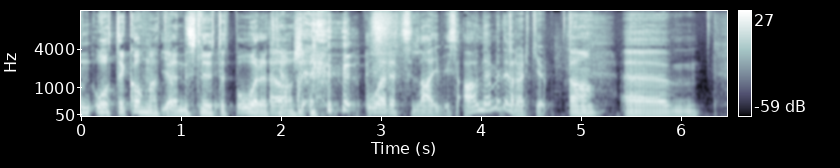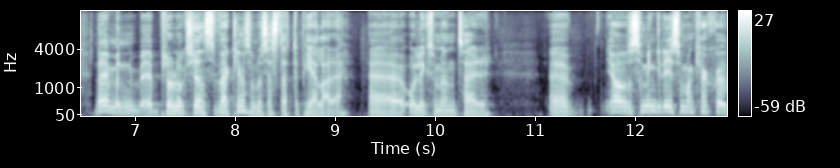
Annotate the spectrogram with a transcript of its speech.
vi återkomma till Japp. den i slutet på året Ja. kanske. Årets liveis. Ja, nej men det hade varit kul. Ja. Ehm, nej men eh, Prolog känns verkligen som en så här stöttepelare Eh, och liksom en så här, ja som en grej som man kanske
